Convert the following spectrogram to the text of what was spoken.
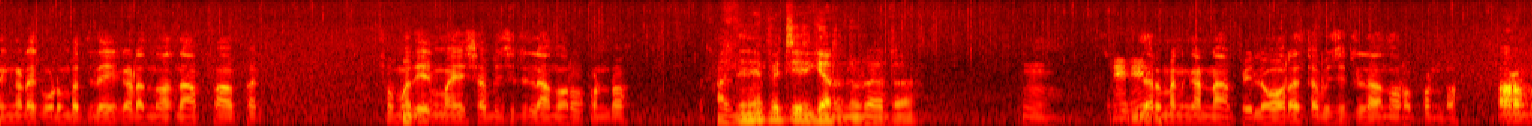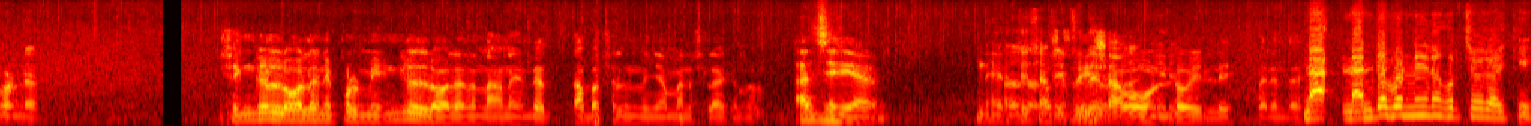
നിങ്ങളുടെ കുടുംബത്തിലേക്ക് കടന്നു വന്ന അപ്പാപ്പൻ. സുമതി അമ്മായി ശപിച്ചിട്ടില്ല എന്ന് ഉറപ്പുണ്ടോ? അതിനെ പറ്റി എനിക്ക് അറിഞ്ഞൂടാ കേട്ടോ. ജർമ്മൻ കണ്ണാപ്പി ലോറ ശപിച്ചിട്ടില്ല എന്ന് ഉറപ്പുണ്ടോ? ഉറപ്പുണ്ട്. സിംഗിൾ ലോലൻ ഇപ്പോൾ മിംഗിൾ ലോലൻ എന്നാണ് എന്റെ തപസിൽ നിന്ന് ഞാൻ മനസ്സിലാക്കുന്നത്. അത് ശരിയാണ് നന്റെ പെണ്ണിനെ കുറിച്ച് ചോദിക്കേ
